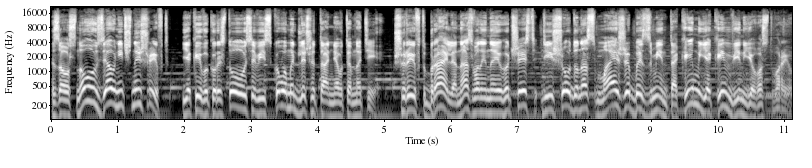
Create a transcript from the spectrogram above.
За основу взяв нічний шрифт, який використовувався військовими для читання в темноті. Шрифт Брайля, названий на його честь, дійшов до нас майже без змін, таким, яким він його створив.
